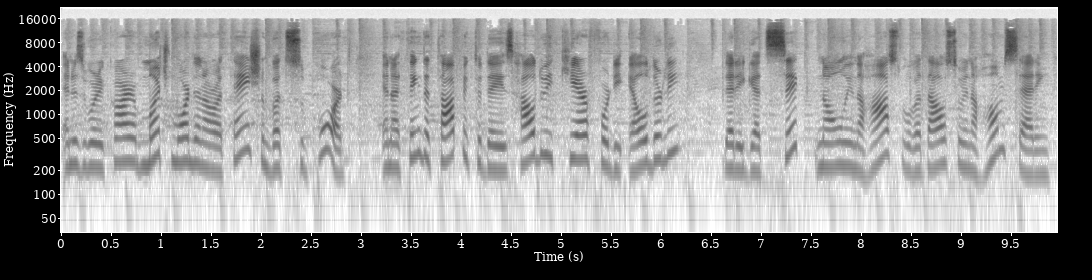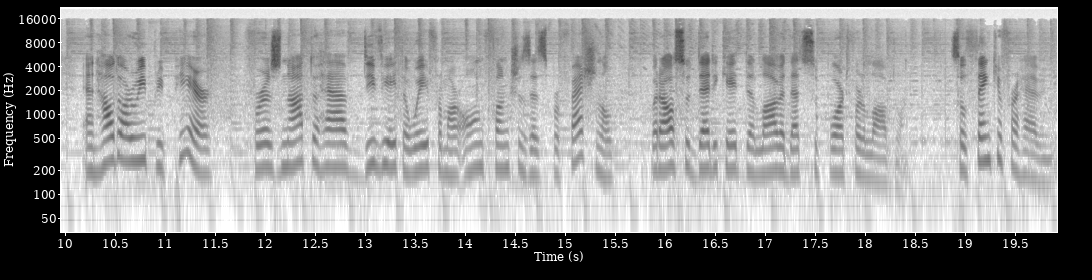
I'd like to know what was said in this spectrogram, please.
and is going to require much more than our attention but support and i think the topic today is how do we care for the elderly that he gets sick not only in the hospital but also in a home setting and how do are we prepare for us not to have deviate away from our own functions as professional but also dedicate the love and that support for the loved one so thank you for having me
